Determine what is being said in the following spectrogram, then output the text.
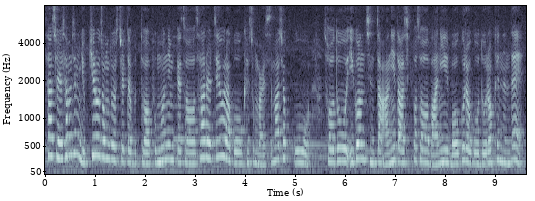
사실 36kg 정도였을 때부터 부모님께서 살을 찌우라고 계속 말씀하셨고 저도 이건 진짜 아니다 싶어서 많이 먹으려고 노력했는데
